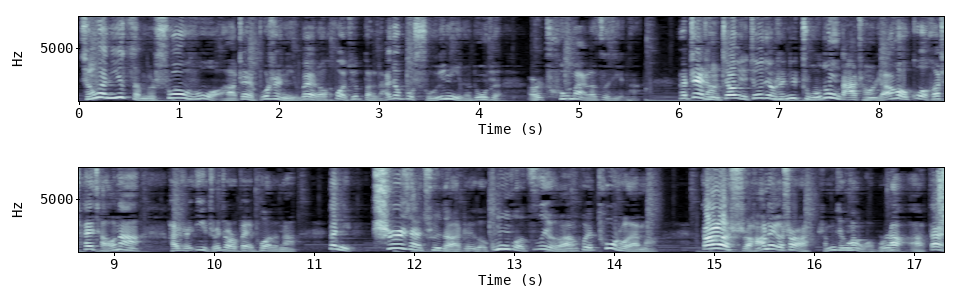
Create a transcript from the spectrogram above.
请问你怎么说服我啊？这不是你为了获取本来就不属于你的东西而出卖了自己呢？那这场交易究竟是你主动达成，然后过河拆桥呢，还是一直就是被迫的呢？那你吃下去的这个工作资源会吐出来吗？当然了，史航这个事儿啊，什么情况我不知道啊。但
